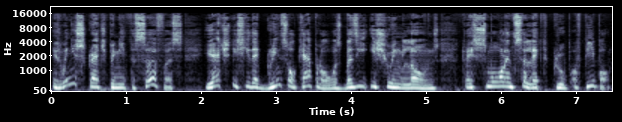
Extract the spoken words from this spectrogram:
Is when you scratch beneath the surface, you actually see that Greensill Capital was busy issuing loans to a small and select group of people.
